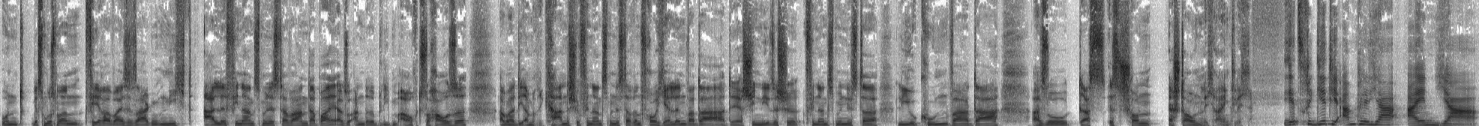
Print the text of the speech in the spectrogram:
Und jetzt muss man fairerweise sagen, nicht alle Finanzminister waren dabei, also andere blieben auch zu Hause, aber die amerikanische Finanzministerin Frau Yellen war da, der chinesische Finanzminister Liu Kun war da. Also das ist schon erstaunlich eigentlich. Jetzt regiert die Ampel ja ein Jahr.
